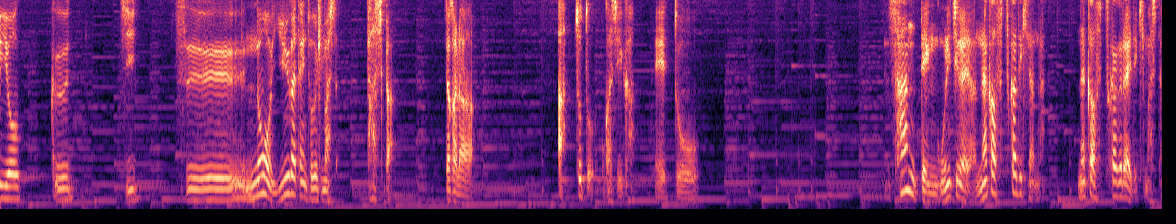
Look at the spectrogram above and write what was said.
々日の夕方に届きました。確か。だからあちょっとおかしいか。えっ、と3.5日ぐらいだ。中2日できたんだ。中2日ぐらいで来ました。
